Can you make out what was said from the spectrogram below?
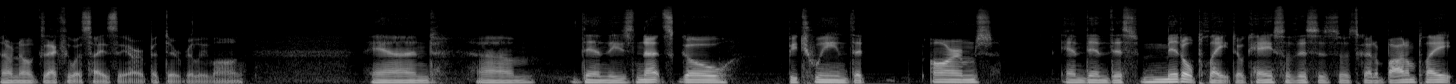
I don't know exactly what size they are, but they're really long. And um, then these nuts go between the arms and then this middle plate okay? So this is so it's got a bottom plate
